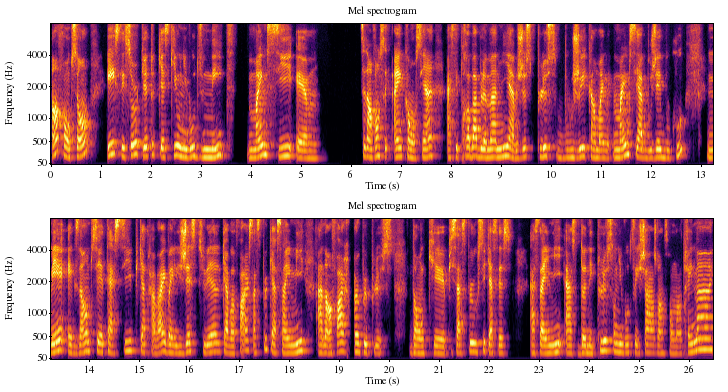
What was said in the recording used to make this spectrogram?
en fonction. Et c'est sûr que tout ce qui est au niveau du NEAT, même si, euh, tu dans le fond, c'est inconscient, elle s'est probablement mis à juste plus bouger quand même, même si elle bougeait beaucoup. Mais, exemple, si elle est assise puis qu'elle travaille, ben les gestuels qu'elle va faire, ça se peut qu'elle s'ait mis à en faire un peu plus. Donc, euh, puis ça se peut aussi qu'elle Elle s'est mise à se donner plus au niveau de ses charges dans son entraînement,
